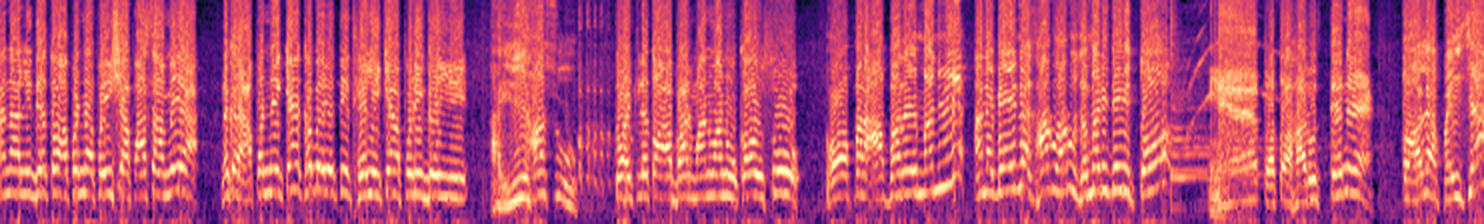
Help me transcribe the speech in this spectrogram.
એના લીધે તો આપણને પૈસા પાછા મળ્યા. નકર આપણને ક્યાં ખબર હતી થેલી ક્યાં પડી ગઈ? હા એ હાસુ. તો એટલે તો આભાર માનવાનું કહું છું. તો પણ આભારે માનવી અને બે ને સારું સારું જમાડી દેવી તો? હે તો તો સારું જ તે ને. તો અલે પૈસા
